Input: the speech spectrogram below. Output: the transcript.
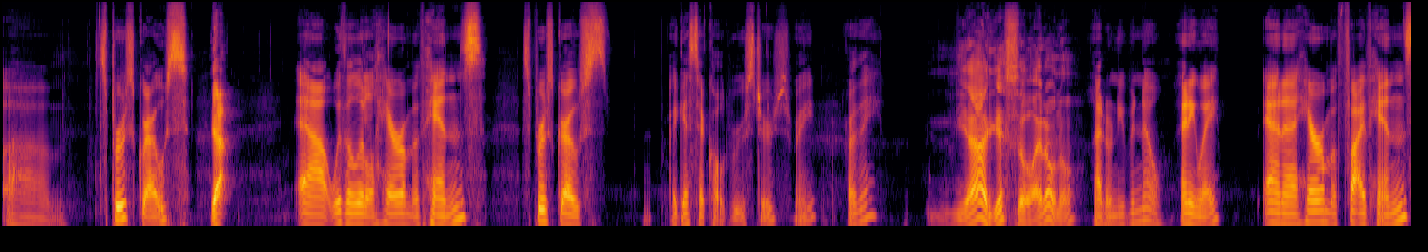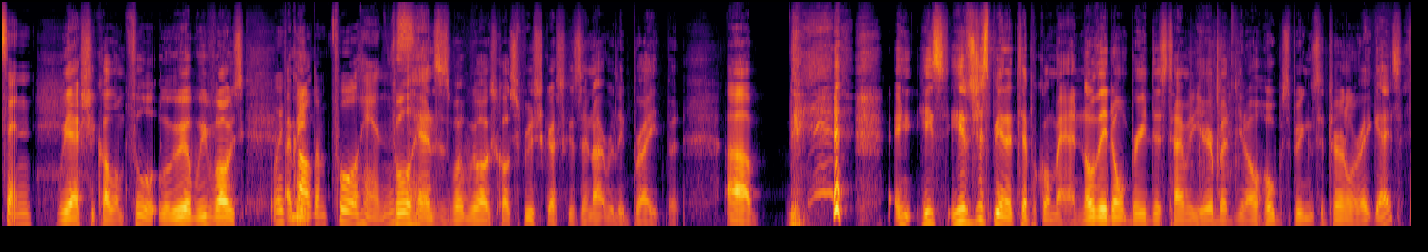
um, spruce grouse Yeah, uh, with a little harem of hens. Spruce grouse, I guess they're called roosters, right? Are they? Yeah, I guess so. I don't know. I don't even know. Anyway, and a harem of five hens, and We actually call them fool. We, we've always we've I mean, called them fool hens. Fool hens is what we always call spruce grouse because they're not really bright. But uh, he's he's just being a typical man. No, they don't breed this time of year, but you know, hope springs eternal, right, guys?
